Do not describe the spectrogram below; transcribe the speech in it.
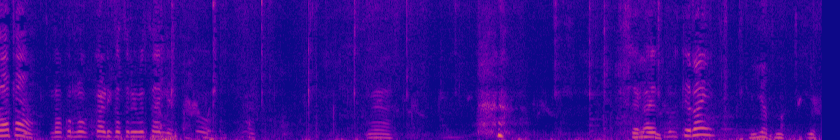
आता लवकर लवकर काडी कचरे वेचायले हं. शेंगा इथलं ते नाही येत ना येत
